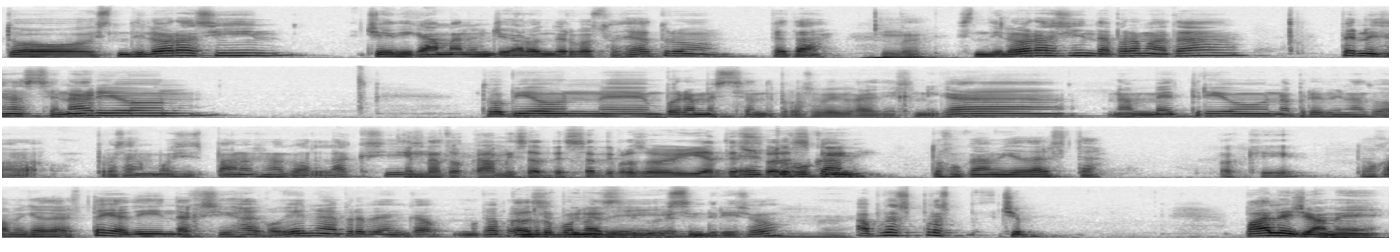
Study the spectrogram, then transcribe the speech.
Το, στην τηλεόραση, και ειδικά αν είναι και καλό το έργο στο θέατρο, πετά. Ναι. Στην τηλεόραση τα πράγματα παίρνεις ένα σενάριο το οποίο ε, μπορεί να μες σε αντιπροσωπεύει καλλιτεχνικά, να είναι μέτριο, να πρέπει να το προσαρμόσεις πάνω σου, να το αλλάξεις. Ε, να το κάνεις αν δεν σε αντιπροσωπεύει, αν δεν Ε, σου το έχω αρέσκει. κάνει. Το έχω κάνει για τα λεφτά. Οκ. Το έχω κάνει για τα λεφτά γιατί εντάξει είχα οικογένεια, έπρεπε κα- με κάποιον Να τρόπο να συντηρήσεις την τη οικογένεια. συντηρήσω. Απλώς προσ... και πάλι για με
